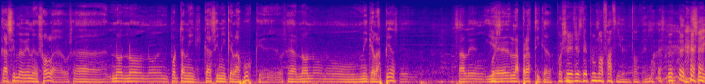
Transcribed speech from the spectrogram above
casi me vienen solas, o sea, no, no, no importa ni casi ni que las busque, o sea, no, no, no ni que las piense, salen y Pues- es la práctica. Pues eres de pluma fácil entonces. Sí,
